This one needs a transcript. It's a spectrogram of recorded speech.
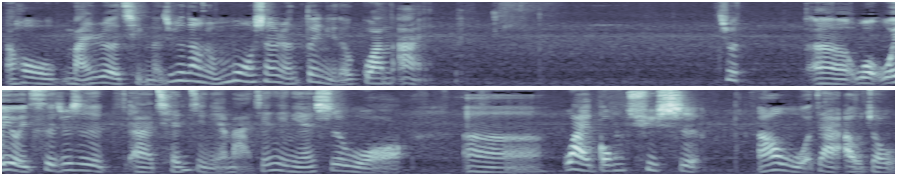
然后蛮热情的，就是那种陌生人对你的关爱。就，呃，我我有一次就是呃前几年嘛，前几年是我呃外公去世，然后我在澳洲，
